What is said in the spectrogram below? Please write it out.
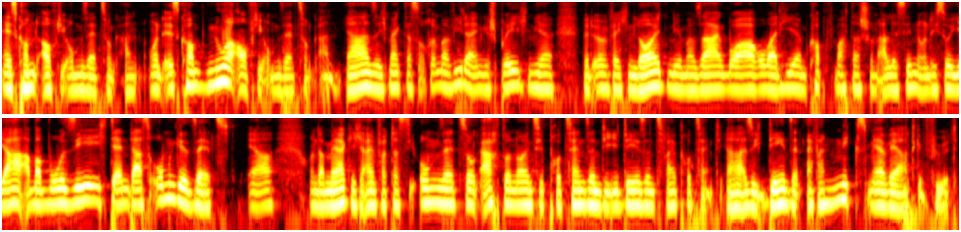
es kommt auf die Umsetzung an. Und es kommt nur auf die Umsetzung an. Ja, also ich merke das auch immer wieder in Gesprächen hier mit irgendwelchen Leuten, die immer sagen, boah, Robert, hier im Kopf macht das schon alles Sinn. Und ich so, ja, aber wo sehe ich denn das umgesetzt? Ja, und da merke ich einfach, dass die Umsetzung 98% sind, die Idee sind 2%. Ja, also Ideen sind einfach nichts mehr wert gefühlt.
